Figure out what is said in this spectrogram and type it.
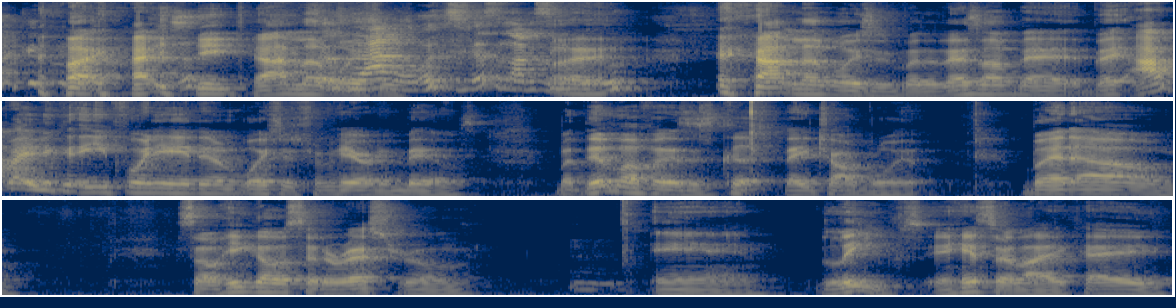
like I, she, I love That's a oysters. oysters. That's a lot of seafood. I love oysters, but that's not bad. I probably could eat 48 of them oysters from Harold and Belle's. But them motherfuckers is cooked. They charbroiled. But um, so he goes to the restroom and leaves and hits her like, "Hey,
